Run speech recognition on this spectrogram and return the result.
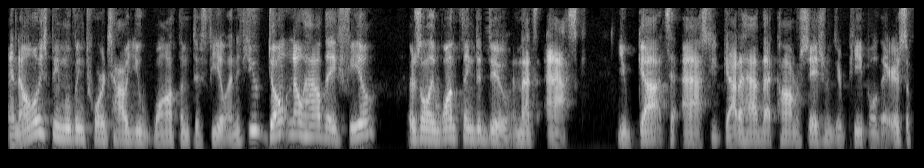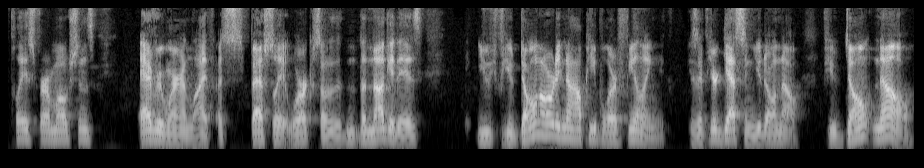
and always be moving towards how you want them to feel. And if you don't know how they feel, there's only one thing to do, and that's ask. You got to ask. You've got to have that conversation with your people. There is a place for emotions everywhere in life, especially at work. So the, the nugget is, you, if you don't already know how people are feeling, because if you're guessing, you don't know. If you don't know,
